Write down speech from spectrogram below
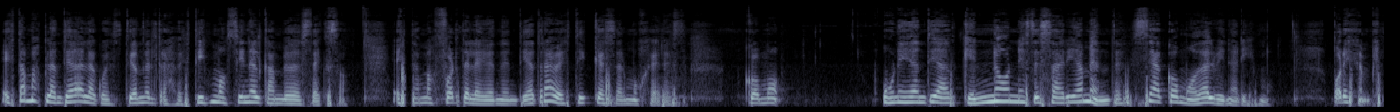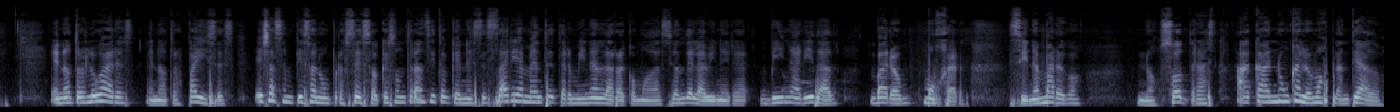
Está más planteada la cuestión del transvestismo sin el cambio de sexo. Está más fuerte la identidad travesti que ser mujeres, como una identidad que no necesariamente se acomoda al binarismo. Por ejemplo, en otros lugares, en otros países, ellas empiezan un proceso que es un tránsito que necesariamente termina en la reacomodación de la binariedad varón-mujer. Sin embargo, nosotras acá nunca lo hemos planteado.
